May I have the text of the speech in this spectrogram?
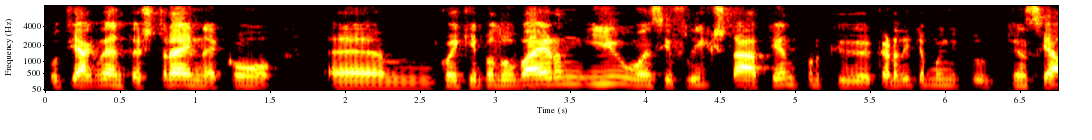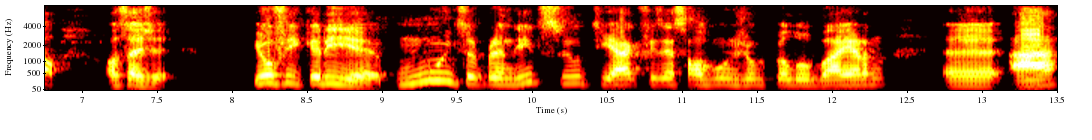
o Tiago Dantas treina com, um, com a equipa do Bayern e o Hansi Flick está atento porque acredita muito no potencial. Ou seja, Eu ficaria muito surpreendido se o Tiago fizesse algum jogo pelo Bayern uh, A,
